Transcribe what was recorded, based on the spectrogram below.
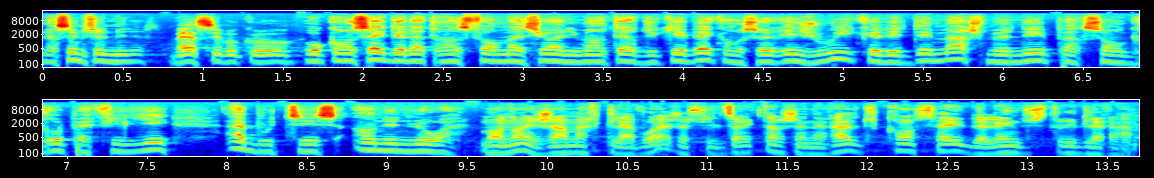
Merci, M. le ministre. Merci beaucoup. Au Conseil de la transformation alimentaire du Québec, on se réjouit que les démarches menées par son groupe affilié aboutissent en une loi. Mon nom est Jean-Marc Lavoie, je suis le directeur général du Conseil de l'industrie de l'érable.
